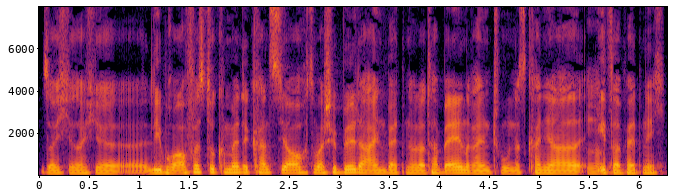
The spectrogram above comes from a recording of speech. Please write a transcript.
solche solche äh, LibreOffice-Dokumente kannst du ja auch zum Beispiel Bilder einbetten oder Tabellen reintun. Das kann ja, ja. Etherpad nicht.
